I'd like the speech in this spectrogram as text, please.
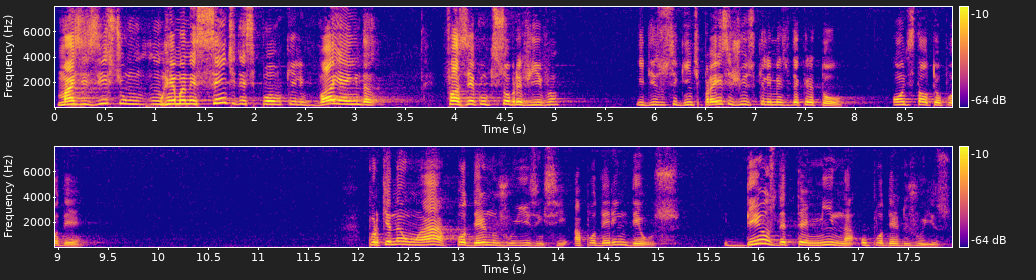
Mas existe um, um remanescente desse povo que ele vai ainda fazer com que sobreviva, e diz o seguinte: para esse juízo que ele mesmo decretou, onde está o teu poder? Porque não há poder no juízo em si, há poder em Deus. Deus determina o poder do juízo.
